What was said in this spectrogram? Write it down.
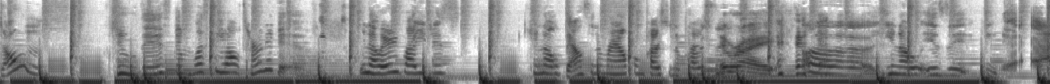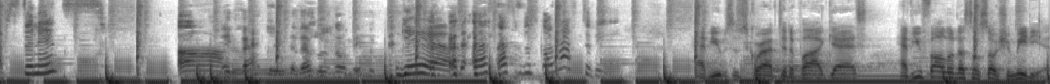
don't do this, then what's the alternative? You know, everybody just, you know, bouncing around from person to person. Right. uh, you know, is it abstinence? Um, exactly, because that's what's gonna be. yeah, that's, that's what it's gonna have to be. Have you subscribed to the podcast? Have you followed us on social media?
